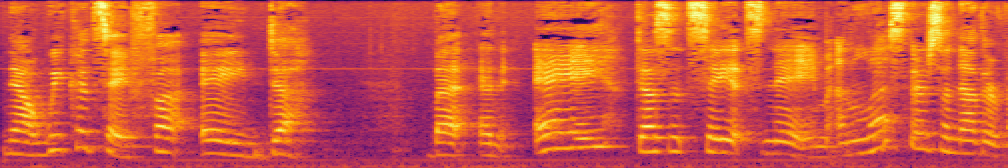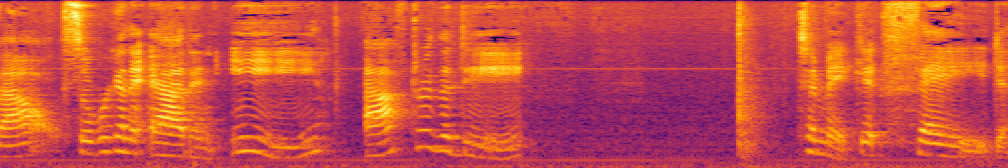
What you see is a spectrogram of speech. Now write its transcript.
Now we could say f a d, but an A doesn't say its name unless there's another vowel. So we're going to add an E after the D to make it fade.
